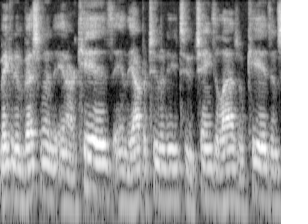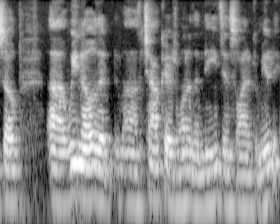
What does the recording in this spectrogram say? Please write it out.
make an investment in our kids and the opportunity to change the lives of kids. And so uh, we know that uh, child care is one of the needs in Salina community.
